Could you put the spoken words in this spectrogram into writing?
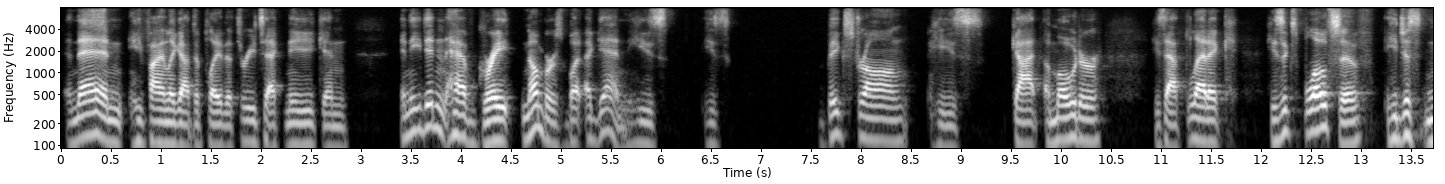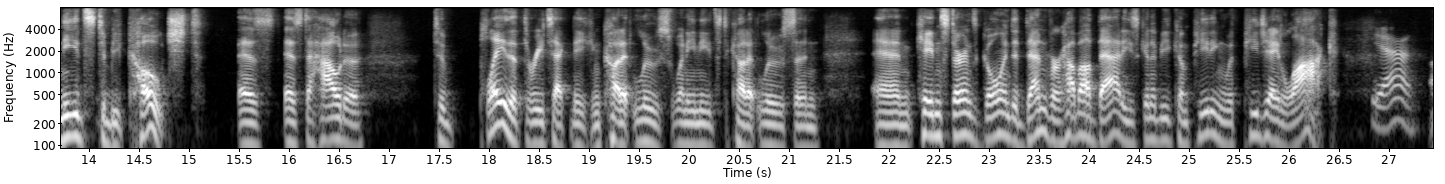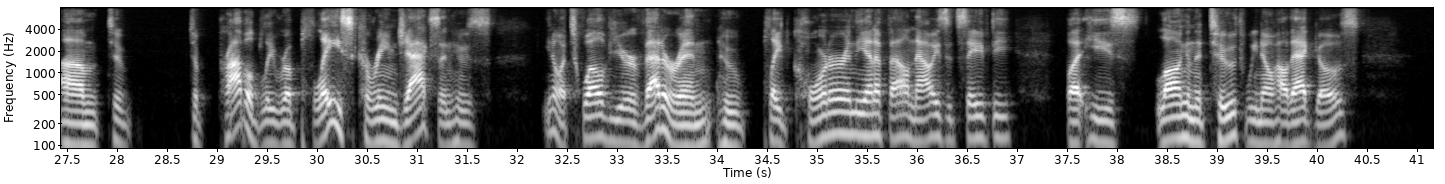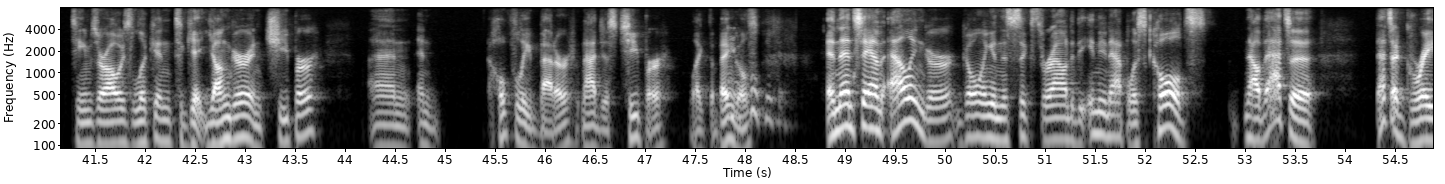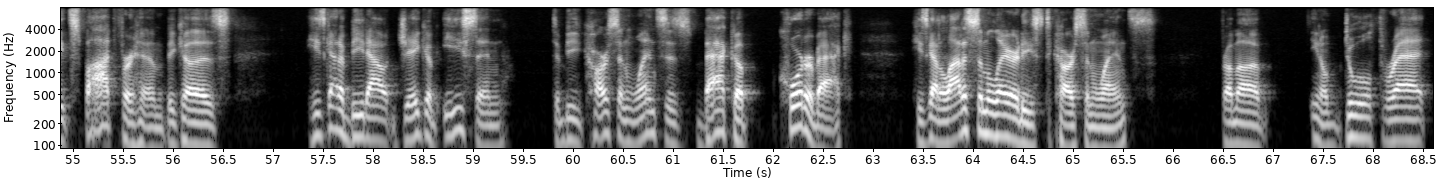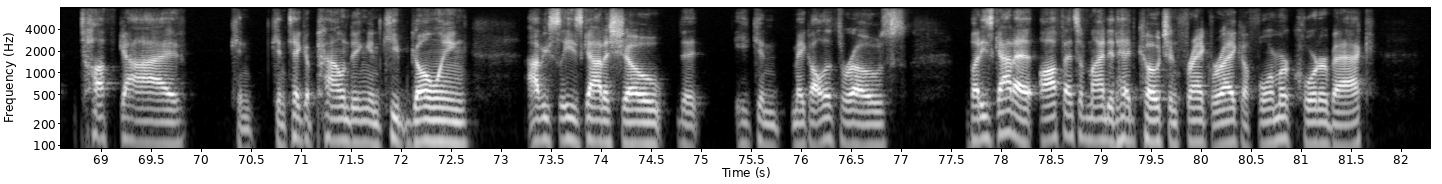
and then he finally got to play the three technique and and he didn't have great numbers, but again, he's he's big, strong, he's got a motor, he's athletic, he's explosive. He just needs to be coached as as to how to to play the three technique and cut it loose when he needs to cut it loose. And and Caden Sterns going to Denver. How about that? He's going to be competing with PJ Locke. Yeah. Um, to to probably replace Kareem Jackson, who's you know a 12 year veteran who played corner in the NFL. Now he's at safety, but he's long in the tooth. We know how that goes. Teams are always looking to get younger and cheaper, and and hopefully better, not just cheaper like the Bengals. and then Sam Ehlinger going in the sixth round to the Indianapolis Colts. Now that's a that's a great spot for him because he's got to beat out Jacob Eason to be Carson Wentz's backup quarterback. He's got a lot of similarities to Carson Wentz from a you know dual threat, tough guy, can can take a pounding and keep going. Obviously, he's got to show that he can make all the throws but he's got an offensive minded head coach in Frank Reich, a former quarterback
